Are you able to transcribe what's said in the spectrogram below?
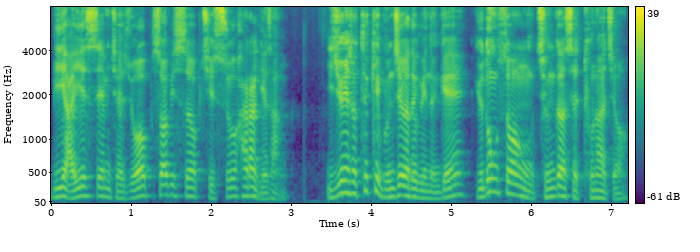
미 ISM 제조업 서비스업 지수 하락 예상 이 중에서 특히 문제가 되고 있는 게 유동성 증가세 둔화죠.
